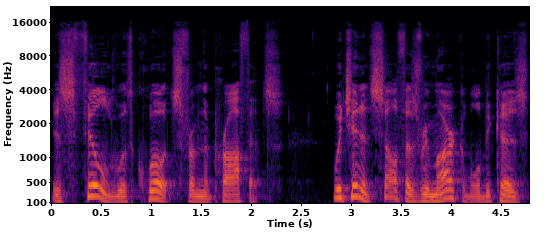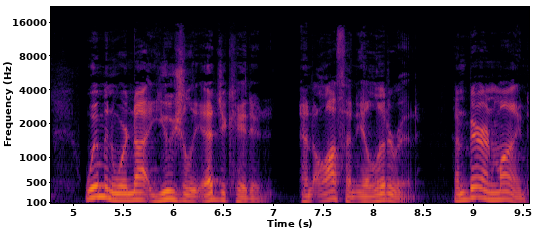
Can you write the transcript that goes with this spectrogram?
is filled with quotes from the prophets. which in itself is remarkable because women were not usually educated and often illiterate. And bear in mind,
